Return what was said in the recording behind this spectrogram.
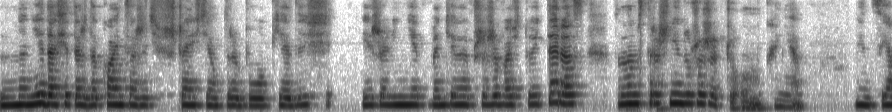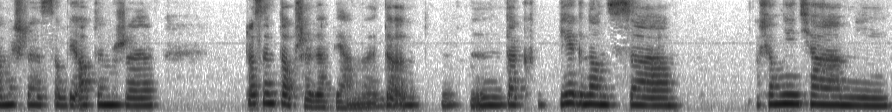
No nie da się też do końca żyć szczęściem, które było kiedyś, jeżeli nie będziemy przeżywać tu i teraz, to nam strasznie dużo rzeczy umknie. Więc ja myślę sobie o tym, że czasem to przegapiamy. Do, tak biegnąc za osiągnięciami,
